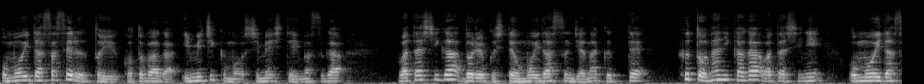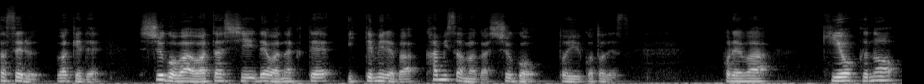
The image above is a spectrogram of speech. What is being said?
思い出させるという言葉が意味軸も示していますが、私が努力して思い出すんじゃなくって、ふと何かが私に思い出させるわけで、主語は私ではなくて、言ってみれば神様が主語ということです。これは記憶の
